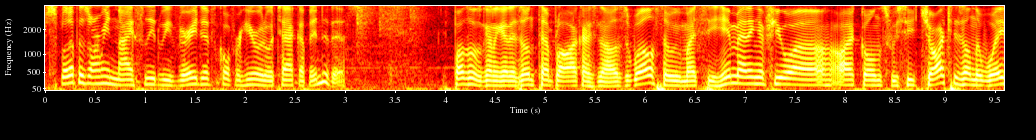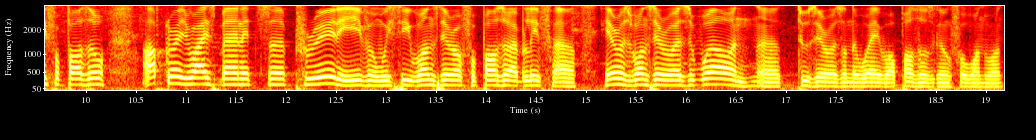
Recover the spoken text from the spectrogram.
split up his army nicely. It'll be very difficult for Hero to attack up into this. Puzzle's gonna get his own Templar archives now as well, so we might see him adding a few uh, Archons. We see charges on the way for Puzzle. Upgrade-wise, Ben, it's uh, pretty even. We see 1-0 for Puzzle, I believe. Uh, Heroes 1-0 as well, and uh, two zeros on the way, while Puzzle's going for 1-1.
